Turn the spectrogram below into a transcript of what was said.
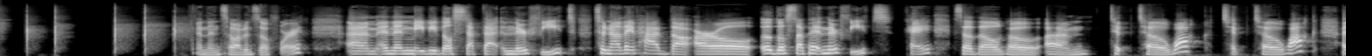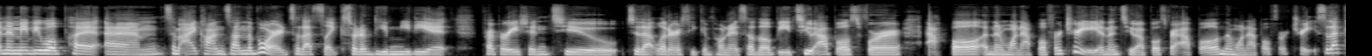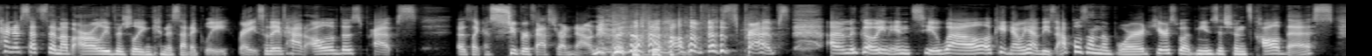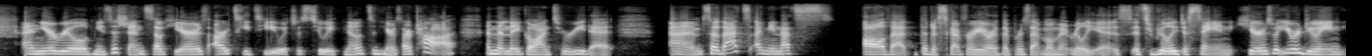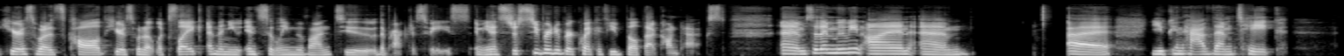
and then so on and so forth. Um, and then maybe they'll step that in their feet. So now they've had the aural, oh, they'll step it in their feet. Okay. So they'll go um, tiptoe walk, tiptoe walk. And then maybe we'll put um, some icons on the board. So that's like sort of the immediate preparation to to that literacy component. So there'll be two apples for apple and then one apple for tree and then two apples for apple and then one apple for tree. So that kind of sets them up orally, visually, and kinesthetically, right? So they've had all of those preps as like a super fast rundown of all of those preps um, going into, well, okay, now we have these apples on the board. Here's what musicians call this. And you're real musician. So here's our TT, which is two eighth notes, and here's our Ta. And then they go on to read it. Um, so that's, I mean, that's all that the discovery or the present moment really is. It's really just saying, here's what you were doing, here's what it's called, here's what it looks like, and then you instantly move on to the practice phase. I mean, it's just super duper quick if you've built that context. Um, so then moving on, um, uh, you can have them take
